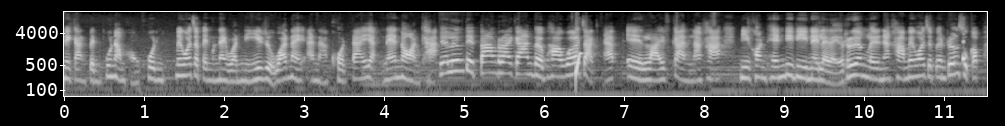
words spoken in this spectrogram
ในการเป็นผู้นำของคุณ ไม่ว่าจะเป็นในวันนี้หรือว่าในอนาคตได้อย่างแน่นอนค่ะ อย่าลืมติดตามรายการ The Power จากแอป A Life กันนะคะ มีคอนเทนต์ดีๆ ในหลาย ๆ เรื่องเลยนะคะ ไม่ว่าจะเป็นเรื่องสุขภ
